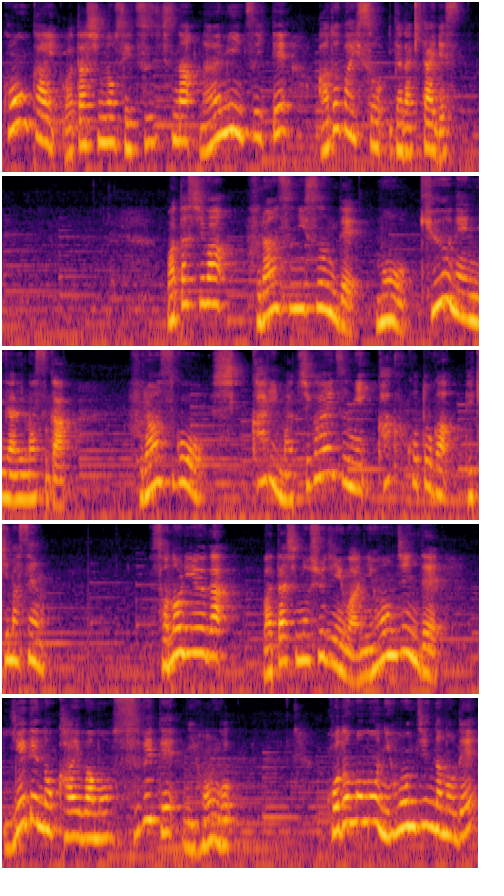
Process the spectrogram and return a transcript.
今回私の切実な悩みについてアドバイスをいただきたいです。私はフランスに住んでもう9年になりますがフランス語をしっかり間違えずに書くことができません。その理由が私の主人は日本人で家での会話も全て日本語。子供も日本人なので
